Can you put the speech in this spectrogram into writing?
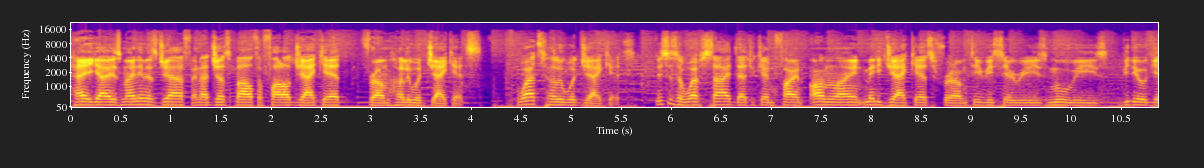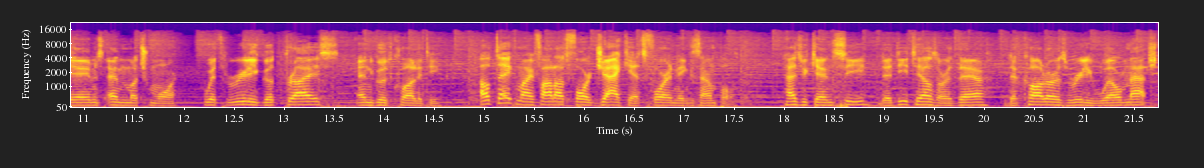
Hey guys, my name is Jeff and I just bought a Fallout jacket from Hollywood Jackets. What's Hollywood Jackets? This is a website that you can find online many jackets from TV series, movies, video games and much more with really good price and good quality. I'll take my Fallout 4 jackets for an example. As you can see, the details are there, the colors really well matched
